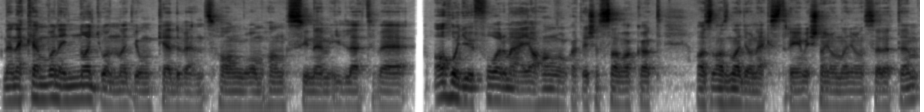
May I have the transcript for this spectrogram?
Mert nekem van egy nagyon-nagyon kedvenc hangom, hangszínem, illetve ahogy ő formálja a hangokat és a szavakat, az, az nagyon extrém, és nagyon-nagyon szeretem.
